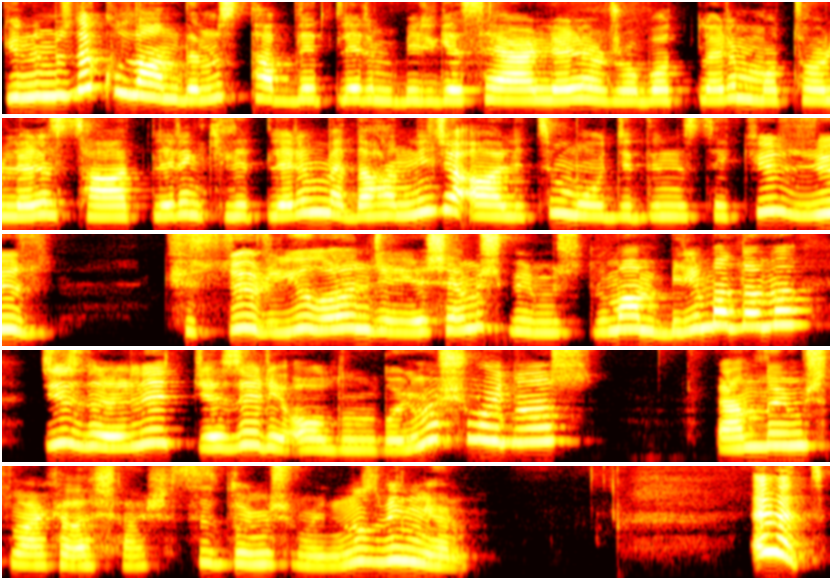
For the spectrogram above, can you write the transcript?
Günümüzde kullandığımız tabletlerin, bilgisayarların, robotların, motorların, saatlerin, kilitlerin ve daha nice aletin mucidinin 800 küsür yıl önce yaşamış bir Müslüman bilim adamı Cizreli Cezeri olduğunu duymuş muydunuz? Ben duymuştum arkadaşlar. Siz duymuş muydunuz bilmiyorum. Evet,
